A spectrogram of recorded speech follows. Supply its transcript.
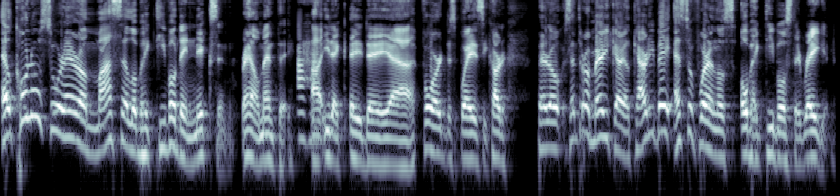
El cono sur era más el objetivo de Nixon, realmente. Ah, y de, y de, ah, Ford después y Carter. Pero Centroamérica y el Caribe, esos fueron los objetivos de Reagan.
